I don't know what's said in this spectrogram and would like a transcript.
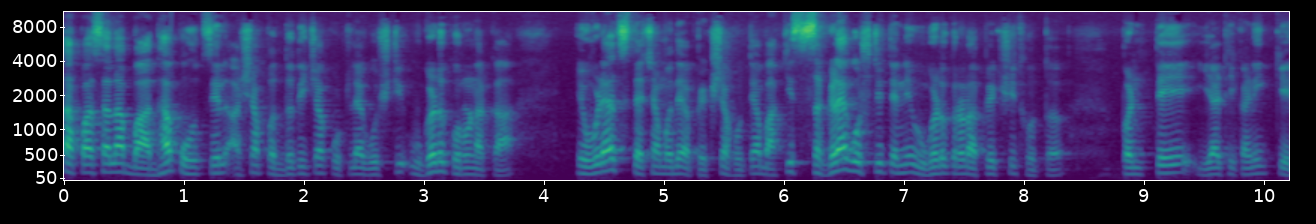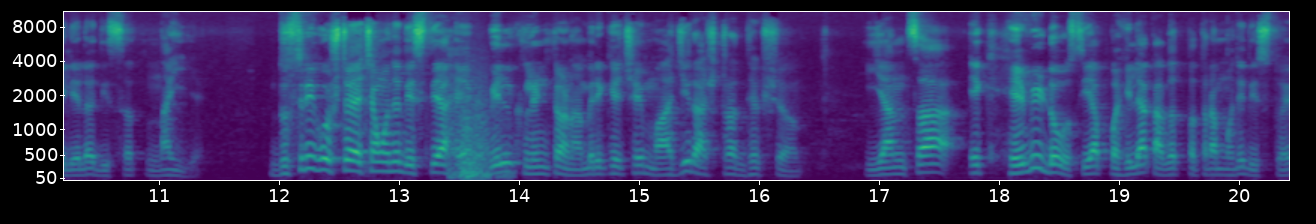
तपासाला बाधा पोहोचेल अशा पद्धतीच्या कुठल्या गोष्टी उघड करू नका. एवढ्याच त्याच्यामध्ये अपेक्षा होत्या. बाकी सगळ्या गोष्टी त्यांनी उघड करणं अपेक्षित होतं पण ते या ठिकाणी केलेलं दिसत नाही आहे दुसरी गोष्ट याच्यामध्ये दिसते आहे बिल क्लिंटन अमेरिकेचे माजी राष्ट्राध्यक्ष. यांचा एक हेवी डोस या पहिल्या कागदपत्रांमध्ये दिसतोय.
